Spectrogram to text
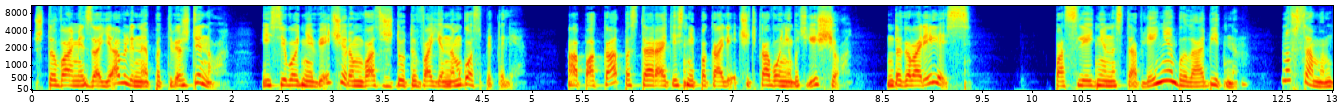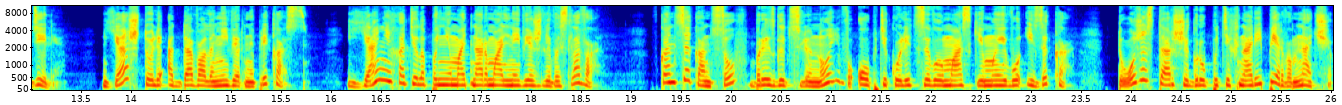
что вами заявленное подтверждено, и сегодня вечером вас ждут в военном госпитале. А пока постарайтесь не покалечить кого-нибудь еще. Договорились?» Последнее наставление было обидным. Но в самом деле, я, что ли, отдавала неверный приказ? Я не хотела понимать нормальные вежливые слова. В конце концов, брызгать слюной в оптику лицевой маски моего языка тоже старшей группы технарей первым начал.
